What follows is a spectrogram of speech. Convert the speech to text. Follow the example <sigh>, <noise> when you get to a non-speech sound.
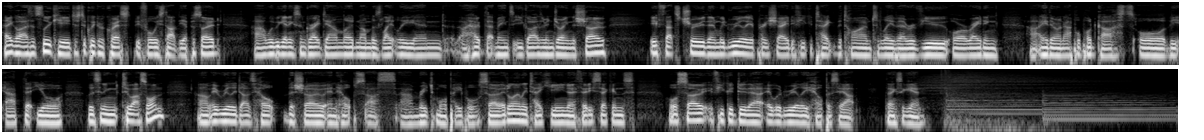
Hey guys, it's Luke here. Just a quick request before we start the episode. Uh, we've been getting some great download numbers lately, and I hope that means that you guys are enjoying the show. If that's true, then we'd really appreciate if you could take the time to leave a review or a rating uh, either on Apple Podcasts or the app that you're listening to us on. Um, it really does help the show and helps us um, reach more people. So it'll only take you, you know, 30 seconds or so. If you could do that, it would really help us out. Thanks again.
